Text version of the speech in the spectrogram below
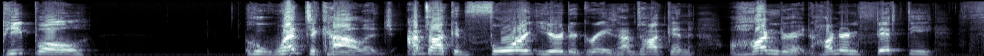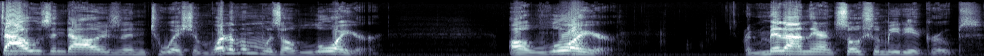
people who went to college, I'm talking four year degrees, I'm talking 100, 150,000 dollars in tuition. One of them was a lawyer, a lawyer admit on there in social media groups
